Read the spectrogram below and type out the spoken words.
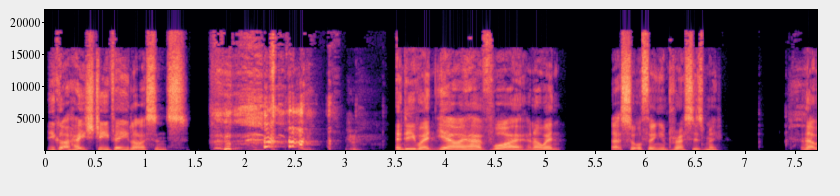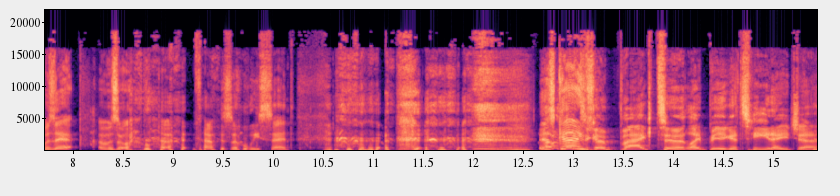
"You got a HGV license?" And he went, "Yeah, I have. Why?" And I went, "That sort of thing impresses me." And that was it. That was all. that was all we said. It's would like to go back to like being a teenager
